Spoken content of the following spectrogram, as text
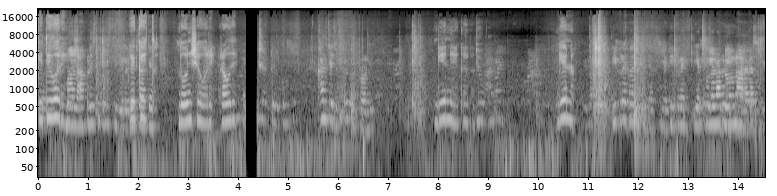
किती वर आहे. हे. दोनशे वर आहे. राहू दे. खालच्या लागली मला लागली.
